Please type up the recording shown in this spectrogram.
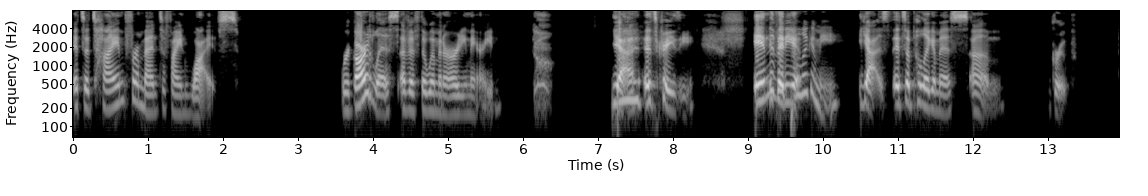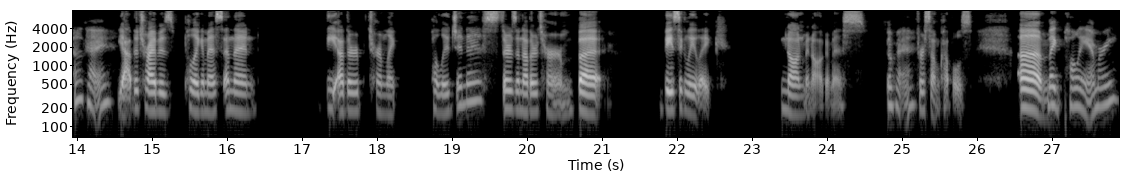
it's a time for men to find wives, regardless of if the women are already married. yeah, What? it's crazy. In the It's video, polygamy. yes, it's a polygamous um group. Okay. Yeah, the tribe is polygamous, and then the other term like polygynous. There's another term, but basically like non-monogamous. Okay. for some couples. Um Like polyamory?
